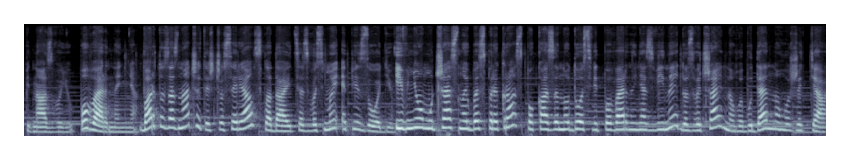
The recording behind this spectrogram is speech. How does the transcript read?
під назвою Повернення. Варто зазначити, що серіал складається з восьми епізодів, і в ньому чесно і без прикрас показано досвід повернення з війни до звичайного буденного життя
